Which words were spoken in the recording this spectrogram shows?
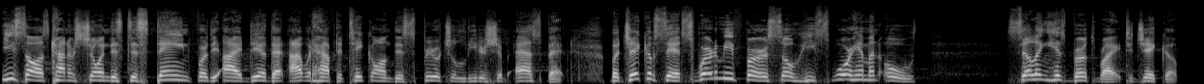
Esau is kind of showing this disdain for the idea that I would have to take on this spiritual leadership aspect. But Jacob said, Swear to me first. So he swore him an oath, selling his birthright to Jacob.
